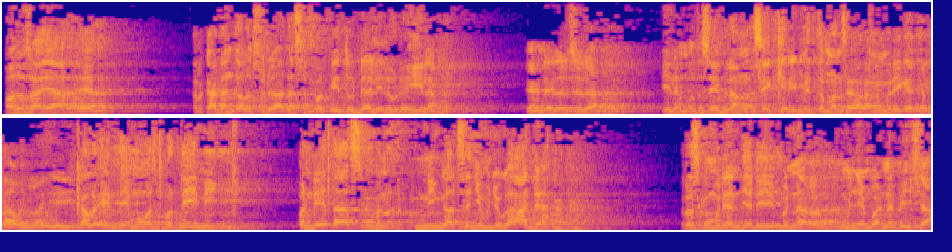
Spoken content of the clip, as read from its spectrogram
Maksud saya ya, terkadang kalau sudah ada seperti itu dalil sudah hilang. Ya dalil sudah hilang. Waktu saya bilang, saya kirimi teman saya orang Amerika ketahui. Kalau ente mau seperti ini, pendeta meninggal senyum juga ada. Terus kemudian jadi benar menyembah Nabi Isa.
